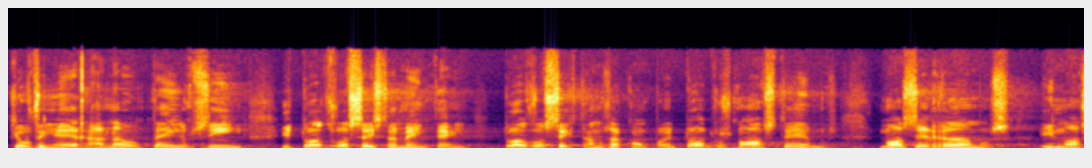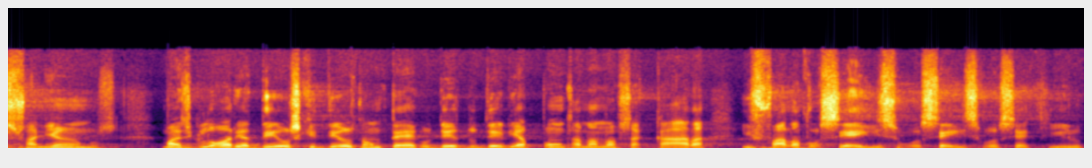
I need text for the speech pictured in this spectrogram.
que eu venha errar. Não, tenho sim. E todos vocês também têm. Todos vocês que estão nos acompanhando, todos nós temos. Nós erramos e nós falhamos. Mas glória a Deus que Deus não pega o dedo dele e aponta na nossa cara e fala: você é isso, você é isso, você é aquilo.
